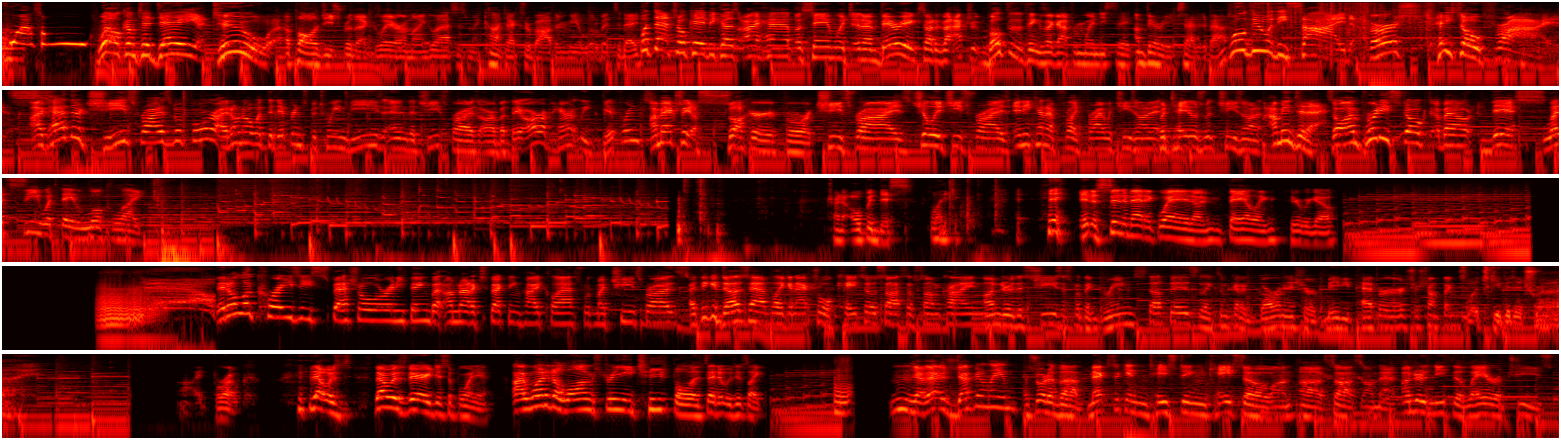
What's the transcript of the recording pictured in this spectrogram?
Welcome to day two. Apologies for that glare on my glasses. My contacts are bothering me a little bit today. But that's okay because I have a sandwich and I'm very excited about. Actually, both of the things I got from Wendy's today, I'm very excited about. We'll do the side first. Queso fries. I've had their cheese fries before. I don't know what the difference between these and the cheese fries are, but they are apparently different. I'm actually a sucker for cheese fries, chili cheese fries, any kind of like fry with cheese on it, potatoes with cheese on it. I'm into that. So I'm pretty stoked about this Let's see what they look like. trying to open this, like, in a cinematic way, and I'm failing. Here we go. They don't look crazy special or anything, but I'm not expecting high class with my cheese fries. I think it does have like an actual queso sauce of some kind under this cheese. That's what the green stuff is, like some kind of garnish or maybe peppers or something. So let's give it a try. Oh, it broke. that was that was very disappointing. I wanted a long stringy cheese bowl instead it was just like Mm, yeah, that is definitely a sort of a Mexican tasting queso on uh, sauce on that, underneath the layer of cheese.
